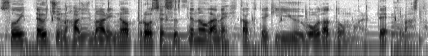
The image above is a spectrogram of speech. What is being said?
そういった宇宙の始まりのプロセスっていうのがね、比較的有望だと思われていますと。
